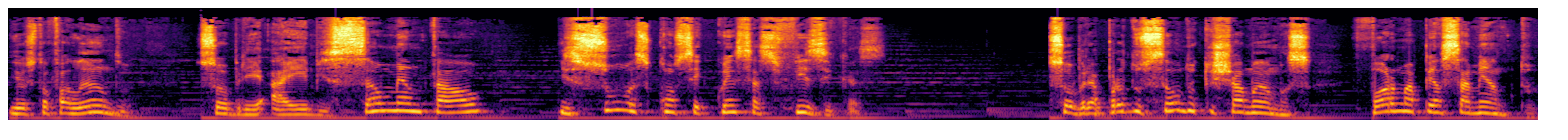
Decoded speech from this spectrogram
E eu estou falando sobre a emissão mental e suas consequências físicas, sobre a produção do que chamamos forma-pensamento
